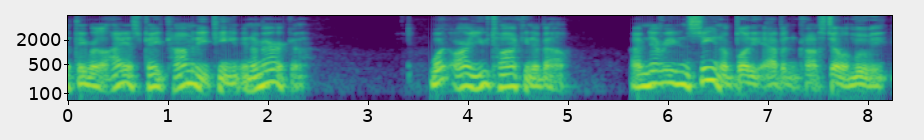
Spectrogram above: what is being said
that they were the highest paid comedy team in America? What are you talking about? I've never even seen a bloody Abbott and Costello movie.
